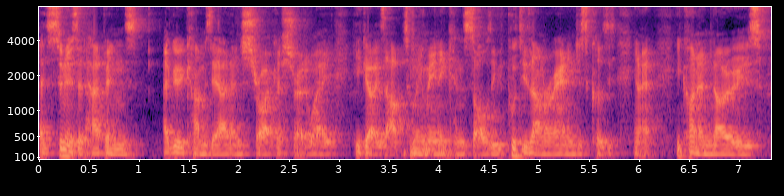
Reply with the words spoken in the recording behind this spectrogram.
as soon as it happens, Agu comes out and Striker straight away, he goes up to him and he consoles him. He puts his arm around him just because, you know, he kind of knows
